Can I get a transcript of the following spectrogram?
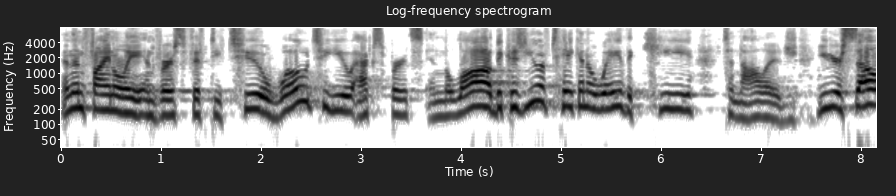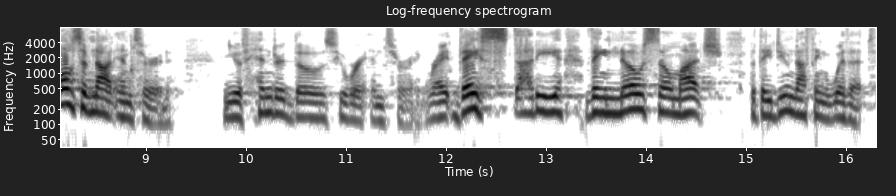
And then finally, in verse 52, woe to you, experts in the law, because you have taken away the key to knowledge. You yourselves have not entered, and you have hindered those who were entering, right? They study, they know so much, but they do nothing with it.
